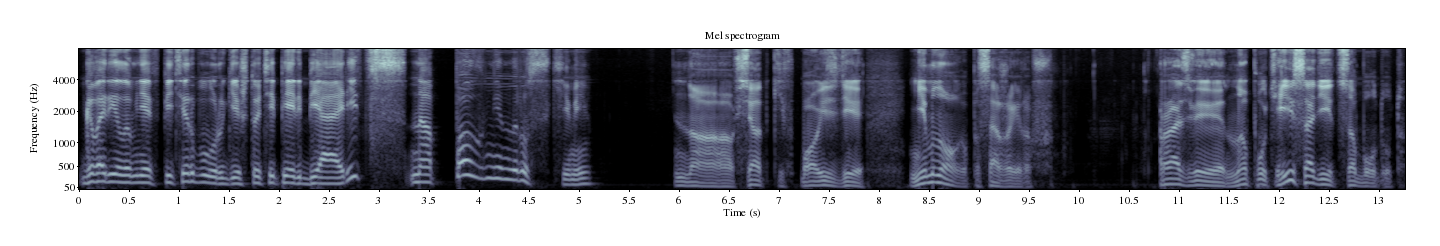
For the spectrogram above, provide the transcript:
говорила мне в Петербурге, что теперь Биарриц наполнен русскими». «Но все-таки в поезде немного пассажиров». «Разве на пути садиться будут?»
